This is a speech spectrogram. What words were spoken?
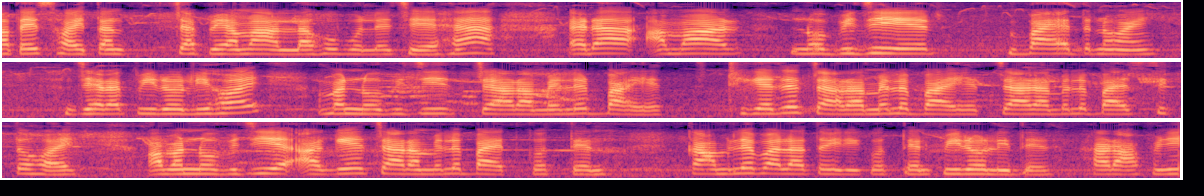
মাথায় শয়তান চাপে আমার আল্লাহু বলেছে হ্যাঁ? এরা আমার নবীজির বায়াত নয়। যারা পিরলি হয়, আমার নবীজির চার আমেলের বায়েত। ঠিক আছে? চার আমেলে বায়েত, চার আমেলে বায়েত শিখতে হয়। আমার নবীজি আগে চার আমেলে বায়েত করতেন কামলেবালা তৈরি করতেন পিরলিদের। আর আপনি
